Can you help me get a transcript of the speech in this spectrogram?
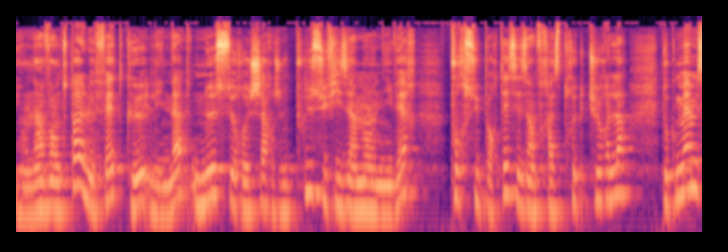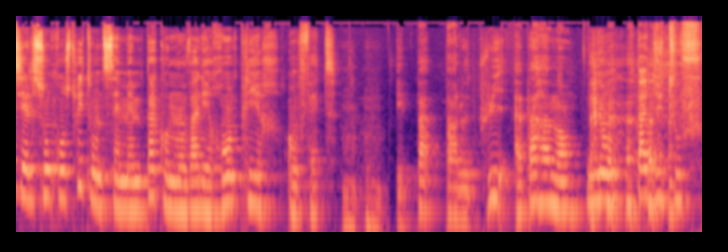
Et on n'invente pas le fait que les nappes ne se rechargent plus suffisamment en hiver pour supporter ces infrastructures là. Donc même si elles sont construites, on ne sait même pas comment on va les remplir en fait. Et pas par l'eau de pluie apparemment. Non, pas du tout.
